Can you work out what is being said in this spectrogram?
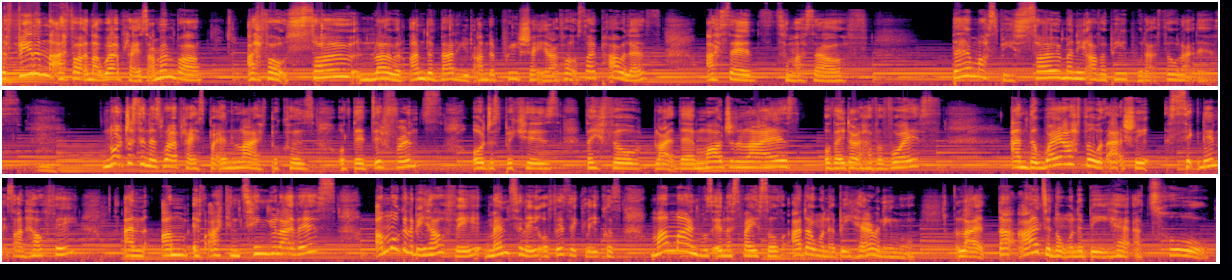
the feeling that I felt in that workplace, I remember I felt so low and undervalued, underappreciated. I felt so powerless. I said to myself, there must be so many other people that feel like this. Not just in this workplace, but in life because of their difference or just because they feel like they're marginalized or they don't have a voice. And the way I feel is actually sickening, it's unhealthy. And um, if I continue like this, I'm not going to be healthy mentally or physically because my mind was in a space of I don't want to be here anymore. Like that, I didn't want to be here at all.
